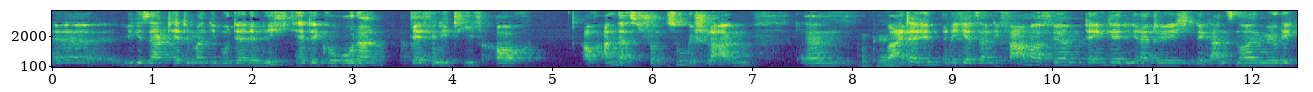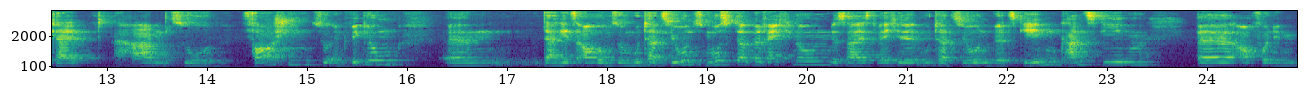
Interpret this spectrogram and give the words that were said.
Äh, wie gesagt, hätte man die Modelle nicht, hätte Corona definitiv auch, auch anders schon zugeschlagen. Ähm, okay. Weiterhin, wenn ich jetzt an die Pharmafirmen denke, die natürlich eine ganz neue Möglichkeit haben zu forschen, zu Entwicklung. Ähm, da geht es auch um so Mutationsmusterberechnungen, das heißt, welche Mutationen wird es geben, kann es geben, äh, auch von dem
